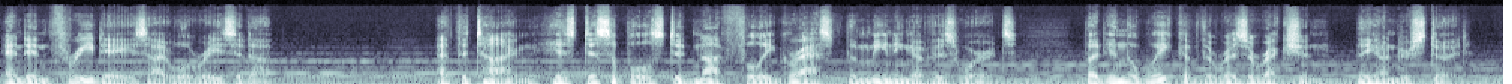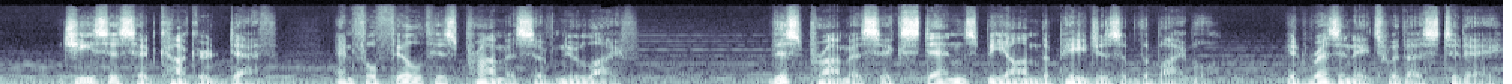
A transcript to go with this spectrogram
and in three days I will raise it up. At the time, his disciples did not fully grasp the meaning of his words, but in the wake of the resurrection, they understood. Jesus had conquered death and fulfilled his promise of new life. This promise extends beyond the pages of the Bible. It resonates with us today.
